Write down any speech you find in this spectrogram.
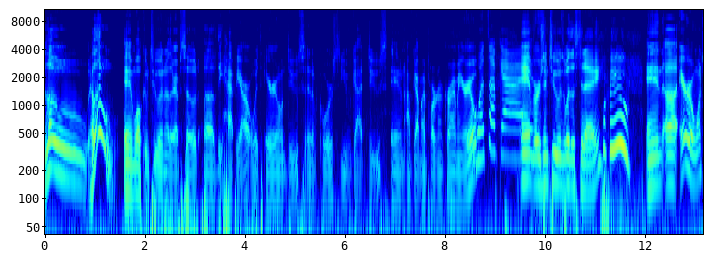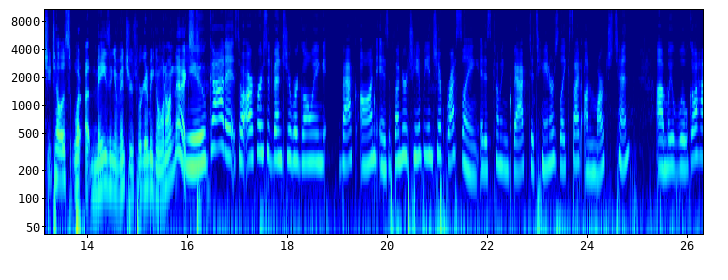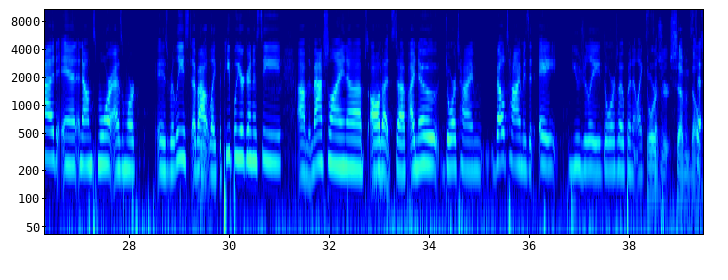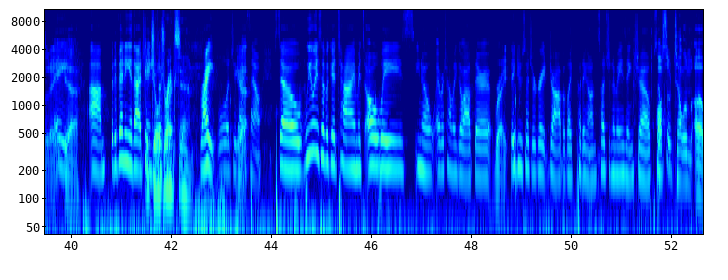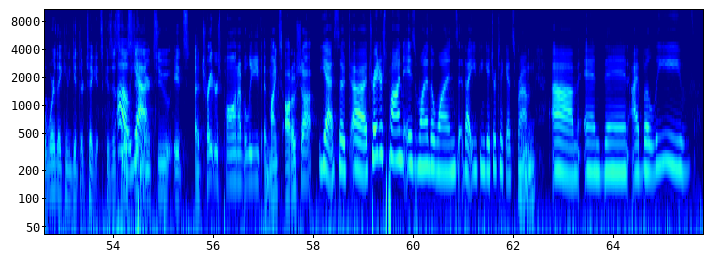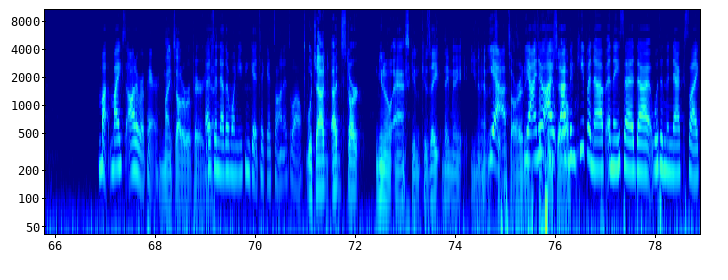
Hello, hello, and welcome to another episode of the Happy Hour with Ariel and Deuce. And of course, you've got Deuce, and I've got my partner in crime, Ariel. What's up, guys? And version two is with us today. Woohoo! And uh, Ariel, why don't you tell us what amazing adventures we're going to be going on next? You got it. So our first adventure we're going back on is Thunder Championship Wrestling. It is coming back to Tanner's Lakeside on March 10th. Um, we will go ahead and announce more as more is released about Yeah. like the people you're gonna see, um, the match lineups, all that stuff. I know door time, bell time is at eight. Usually doors open at like Doors are seven bells Se- at eight. eight. Yeah. Um, but if any of that changes, Get your of drinks course- in. Right, we'll let you Yeah. guys know. So we always have a good time. It's always, you know, every time we go out there, Right. they do such a great job of like putting on such an amazing show. So also, tell them uh, where they can get their tickets because it's Oh, listed yeah. in there too. It's a Trader's Pawn, I believe, and Mike's Auto Shop. yeah, so uh, Traders Pawn is one of the ones that you can get your tickets from. Mhm. Um, and then I believe Mi- Mike's Auto Repair. Mike's Auto Repair. That's yeah. another one you can get tickets on as well. Which I'd, I'd start, you know, asking because they, they may even have the Yeah. tickets already. Yeah, I know. I. I've been keeping up, and they said that within the next like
